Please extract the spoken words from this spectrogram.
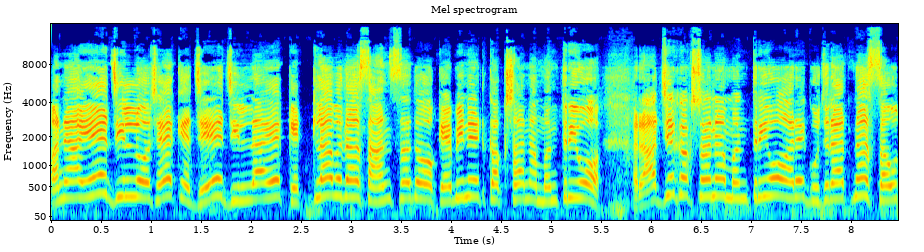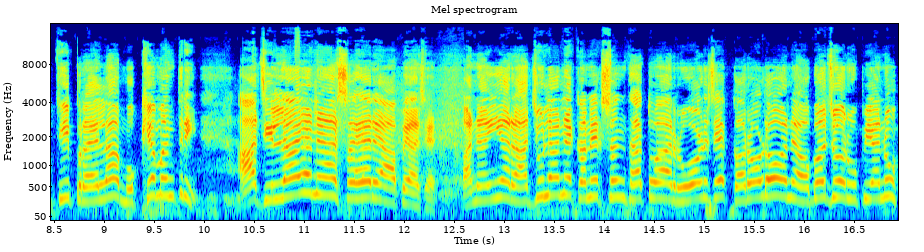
અને આ એ જિલ્લો છે કે જે જિલ્લાએ કેટલા બધા સાંસદો, કેબિનેટ કક્ષાના મંત્રીઓ, રાજ્ય કક્ષાના મંત્રીઓ અરે ગુજરાતના સૌથી પહેલા મુખ્યમંત્રી આ જિલ્લાએ ને આ શહેરે આપ્યા છે. અને અહીંયા રાજુલાને કનેક્શન થતો આ રોડ છે, કરોડો અને અબજો રૂપિયાનું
